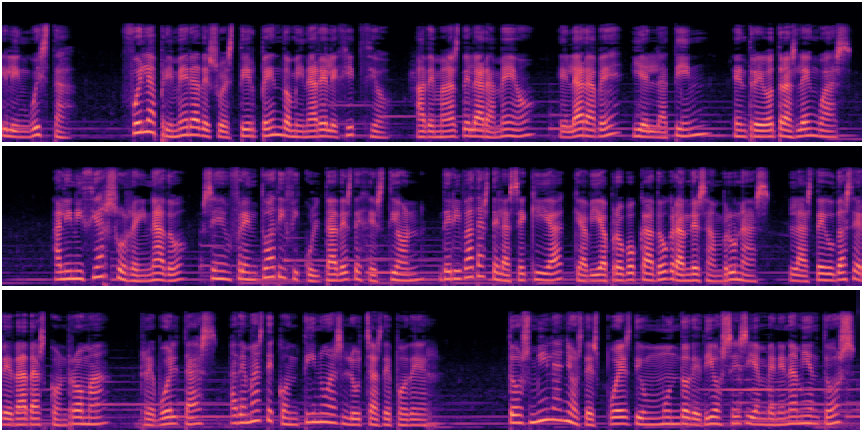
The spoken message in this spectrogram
y lingüista. Fue la primera de su estirpe en dominar el egipcio, además del arameo, el árabe y el latín, entre otras lenguas. Al iniciar su reinado, se enfrentó a dificultades de gestión derivadas de la sequía que había provocado grandes hambrunas, las deudas heredadas con Roma, revueltas, además de continuas luchas de poder. Dos mil años después de un mundo de dioses y envenenamientos,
